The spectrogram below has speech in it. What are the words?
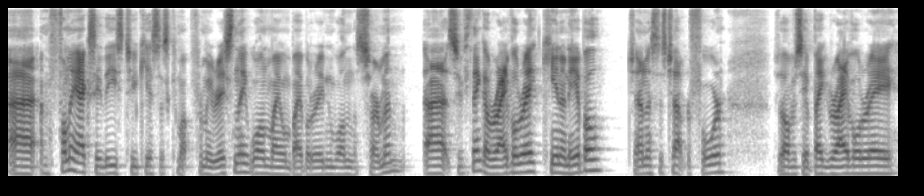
uh, and funny actually, these two cases come up for me recently. One my own Bible reading, one the sermon. Uh, so if you think of rivalry, Cain and Abel, Genesis chapter four. There's obviously a big rivalry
